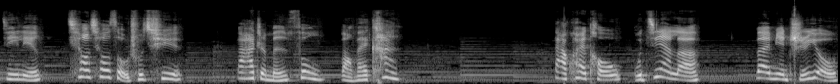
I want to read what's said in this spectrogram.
金灵悄悄走出去，扒着门缝往外看。大块头不见了，外面只有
